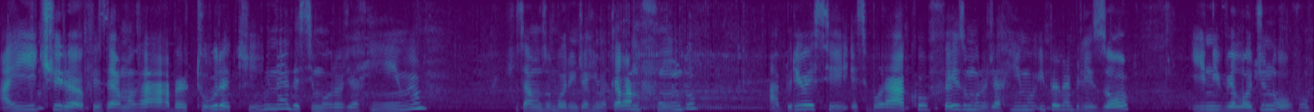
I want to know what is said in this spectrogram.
Aí tira, fizemos a abertura aqui, né, desse muro de arrimo, fizemos um murinho de arrimo até lá no fundo, abriu esse, esse buraco, fez o muro de arrimo, impermeabilizou e nivelou de novo.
